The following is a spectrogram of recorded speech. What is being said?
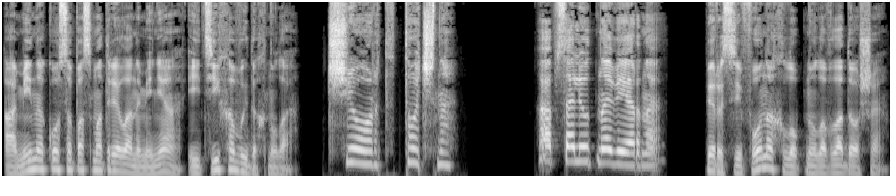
Амина косо посмотрела на меня и тихо выдохнула. «Черт, точно!» «Абсолютно верно!» Персифона хлопнула в ладоши.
